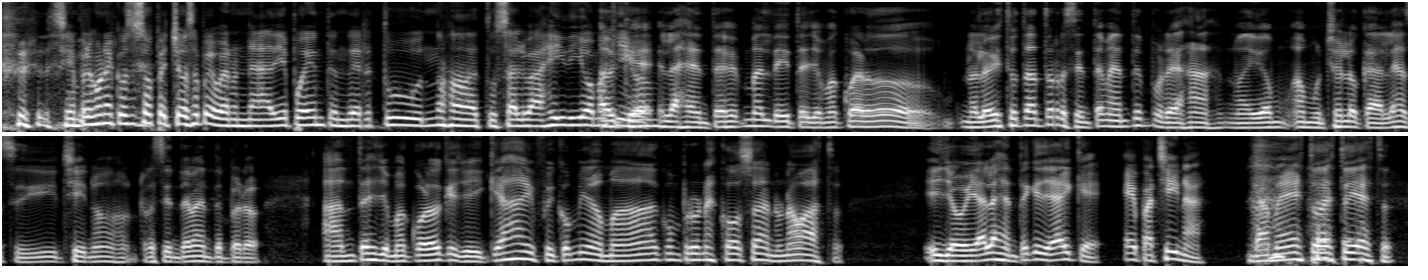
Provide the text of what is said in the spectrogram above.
Siempre es una cosa sospechosa, pero bueno, nadie puede entender tu, no, tu salvaje idioma aquí. Aunque la gente es maldita. Yo me acuerdo, no lo he visto tanto recientemente, porque ajá, no he ido a muchos locales así chinos recientemente, pero antes yo me acuerdo que yo dije, ay, fui con mi mamá a comprar unas cosas en un abasto. Y yo veía a la gente que llega y que, epa, China, dame esto, esto y esto.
